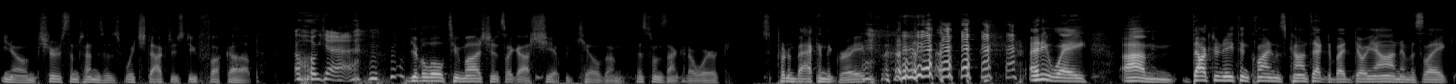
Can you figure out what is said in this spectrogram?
you know I'm sure sometimes those witch doctors do fuck up. Oh yeah. Give a little too much and it's like oh shit we killed him. This one's not gonna work. Just put him back in the grave. anyway, um, Dr. Nathan Kline was contacted by Douyon and was like,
